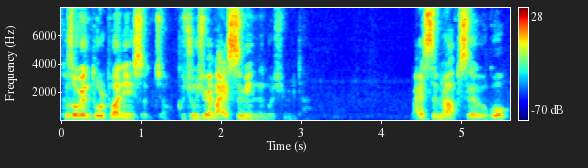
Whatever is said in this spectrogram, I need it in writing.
그 속에는 돌판이 있었죠. 그 중심에 말씀이 있는 것입니다. 말씀을 앞세우고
